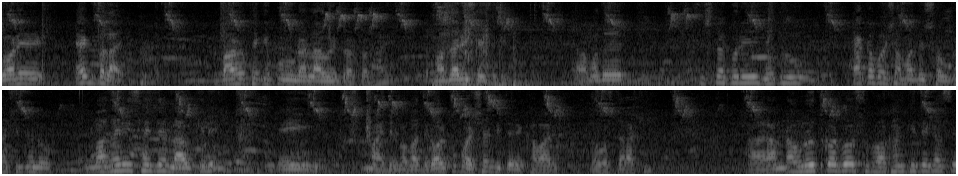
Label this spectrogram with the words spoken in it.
গড়ে এক বেলায় বারো থেকে পনেরোটা লাউয়ের দরকার হয়। মাঝারি সাইজে আমাদের চেষ্টা করি যেহেতু টাকা পয়সা আমাদের সংকট জন্য মাঝারি সাইজের লাউ কিনে এই মায়েদের বাবাদের অল্প পয়সার ভিতরে খাওয়ার ব্যবস্থা রাখি। আর আমরা অনুরোধ করব শুভ আকাঙ্ক্ষীদের কাছে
